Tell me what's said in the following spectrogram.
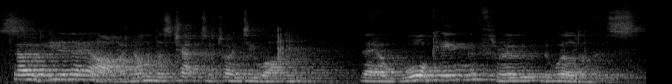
So here they are, Numbers chapter 21. They're walking through the wilderness.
